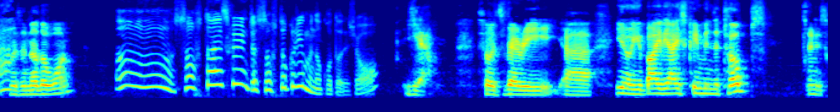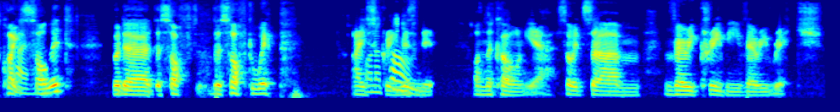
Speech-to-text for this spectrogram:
Ah. was another one. うんうん。ソフトアイスクリームとソフトクリームのことでしょ Yeah. So it's very, uh, you know, you buy the ice cream in the tubs, and it's quite Hi, hi. solid. But uh, the soft, the soft whip ice On a cream, cone. isn't it? on the cone. Yeah, so it's um very creamy, very rich.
